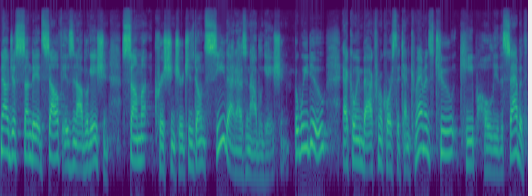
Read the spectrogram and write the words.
Now, just Sunday itself is an obligation. Some Christian churches don't see that as an obligation, but we do, echoing back from, of course, the Ten Commandments to keep holy the Sabbath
